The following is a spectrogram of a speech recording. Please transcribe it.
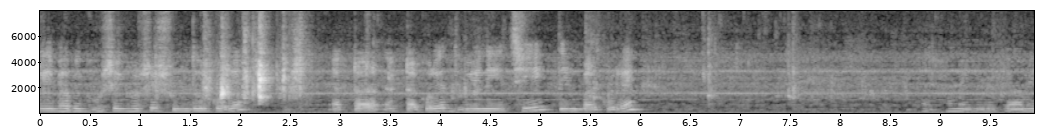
আগে এইভাবে ঘষে ঘষে সুন্দর করে একটা একটা করে ধুয়ে নিয়েছি, তিনবার করে। এখন এগুলোকে আমি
